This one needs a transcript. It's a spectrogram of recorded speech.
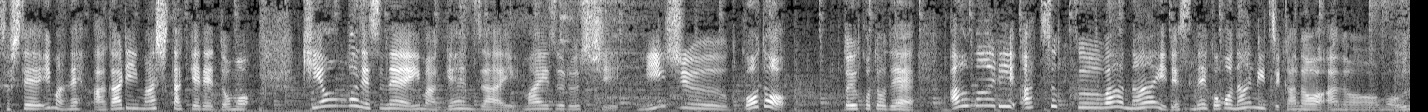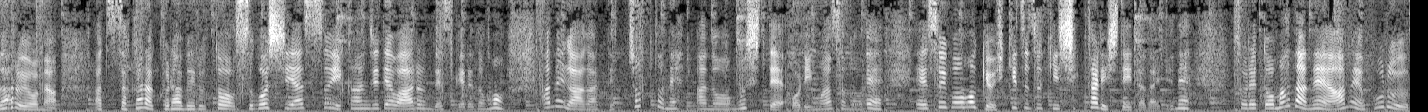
そして今ね上がりましたけれども気温がですね今現在舞鶴市25度。ということであまり暑くはないですね、ここ何日かのあのもううだるような暑さから比べると過ごしやすい感じではあるんですけれども雨が上がってちょっとねあの蒸しておりますので、えー、水分補給を引き続きしっかりしていただいてねそれとまだね雨降る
